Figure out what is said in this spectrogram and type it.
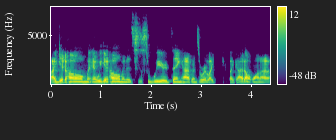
I get home and we get home and it's this weird thing happens where like like I don't want to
